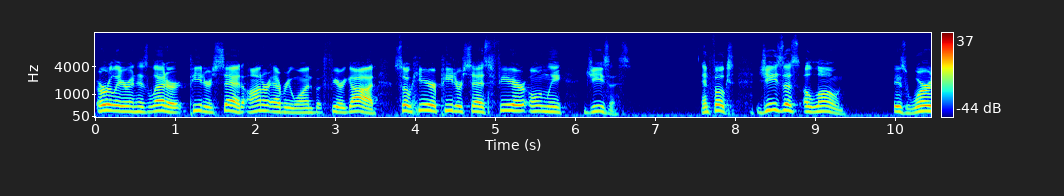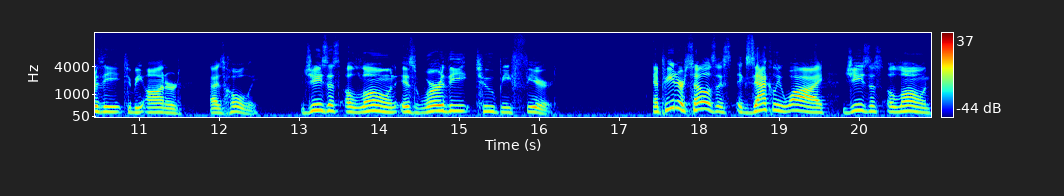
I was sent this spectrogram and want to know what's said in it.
Earlier in his letter, Peter said, Honor everyone, but fear God. So here, Peter says, Fear only Jesus. And folks, Jesus alone is worthy to be honored as holy. Jesus alone is worthy to be feared. And Peter tells us exactly why Jesus alone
